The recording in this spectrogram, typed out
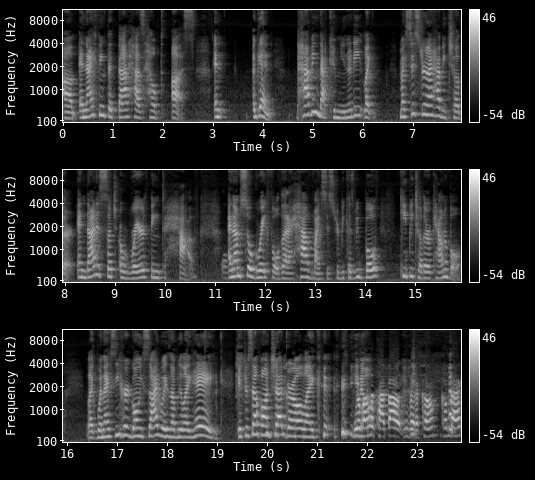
Um, and I think that that has helped us. And again, having that community, like my sister and I have each other, and that is such a rare thing to have. And I'm so grateful that I have my sister because we both keep each other accountable. Like when I see her going sideways, I'll be like, "Hey, get yourself on check, girl." Like, you You're know, about to tap out. You better come, come back,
